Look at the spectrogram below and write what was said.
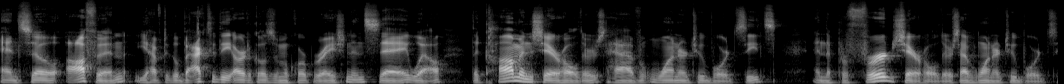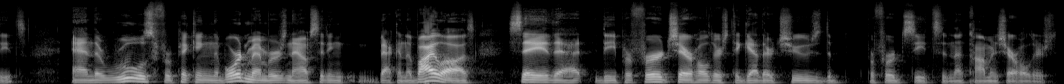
And so often you have to go back to the articles of incorporation and say, well, the common shareholders have one or two board seats, and the preferred shareholders have one or two board seats. And the rules for picking the board members, now sitting back in the bylaws, say that the preferred shareholders together choose the preferred seats and the common shareholders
